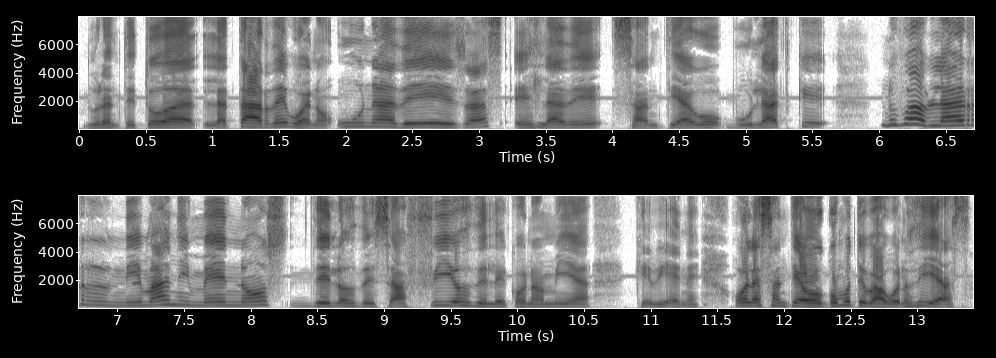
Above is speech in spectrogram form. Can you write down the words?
durante toda la tarde. Bueno, una de ellas es la de Santiago Bulat, que nos va a hablar ni más ni menos de los desafíos de la economía que viene. Hola Santiago, ¿cómo te va? Buenos días.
